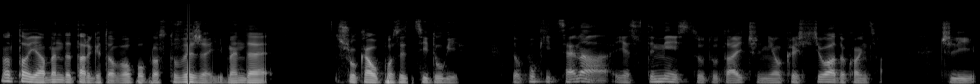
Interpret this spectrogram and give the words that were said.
no to ja będę targetował po prostu wyżej i będę szukał pozycji długich. Dopóki cena jest w tym miejscu tutaj, czyli nie określiła do końca, czyli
